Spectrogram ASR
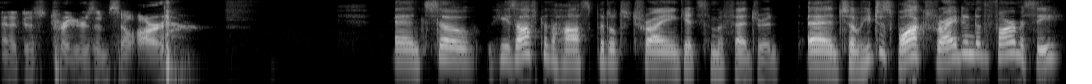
and it just triggers him so hard. And so he's off to the hospital to try and get some ephedrine. And so he just walks right into the pharmacy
